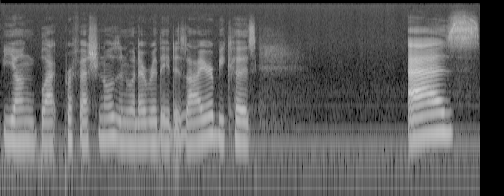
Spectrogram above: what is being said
young black professionals and whatever they desire because as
